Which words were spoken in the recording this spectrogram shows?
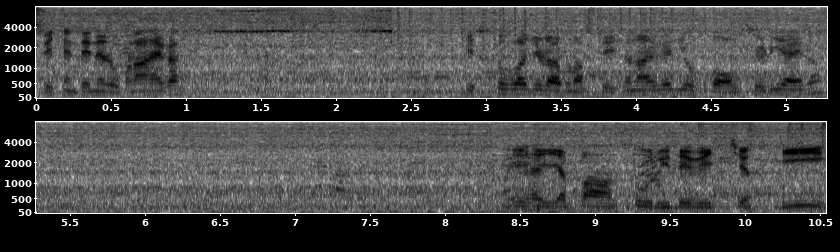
ਸਟੇਸ਼ਨ ਤੇ ਇਹਨੇ ਰੁਕਣਾ ਹੈਗਾ। ਇਸ ਤੋਂ ਬਾਅਦ ਜਿਹੜਾ ਆਪਣਾ ਸਟੇਸ਼ਨ ਆਏਗਾ ਜੀ, ਉਹ ਕੌਲ ਸਿਟੀ ਆਏਗਾ। ਇਹ ਹੈ ਜੀ ਆਪਾਂ ਧੂਰੀ ਦੇ ਵਿੱਚ ਹੀ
